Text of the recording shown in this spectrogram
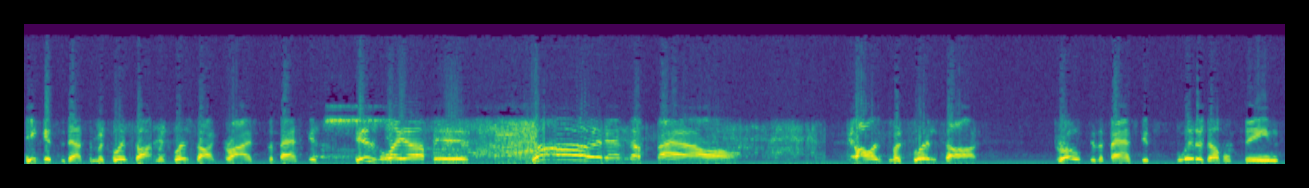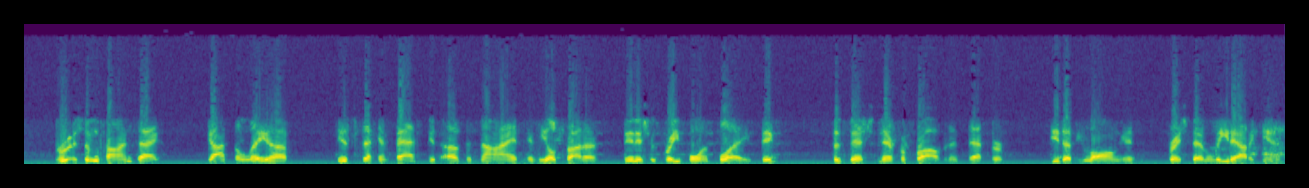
He gets it out to McClintock. McClintock drives to the basket. His layup is good and the foul. Collins McClintock drove to the basket, split a double team, drew some contact, got the layup, his second basket of the night, and he'll try to finish a three-point play. Big possession there for Providence after GW Long had stretched that lead out again.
